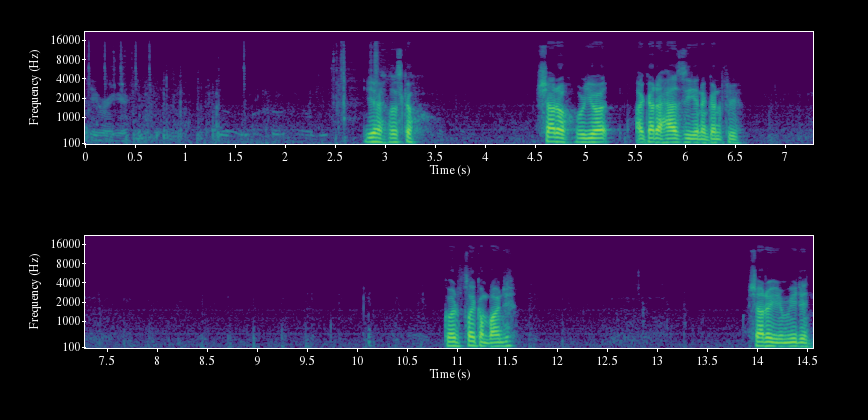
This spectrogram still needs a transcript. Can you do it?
stay right here. Yeah, let's go. Shadow, where you at? I got a hazy and a gun for you. Go ahead, Flake, I'm behind you. Shadow, you're muted.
